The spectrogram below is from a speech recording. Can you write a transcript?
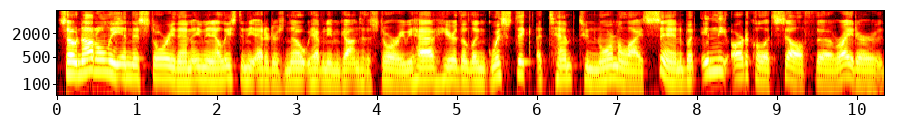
So, not only in this story, then, I mean, at least in the editor's note, we haven't even gotten to the story, we have here the linguistic attempt to normalize sin, but in the article itself, the writer,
